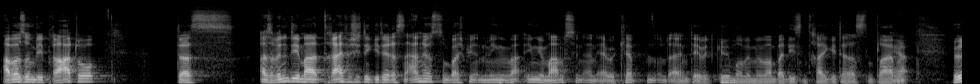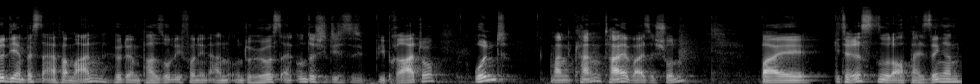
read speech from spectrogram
Aber so ein Vibrato, das also wenn du dir mal drei verschiedene Gitarristen anhörst, zum Beispiel Ingrid Malmsteen, einen Eric Clapton und einen David Gilmour, wenn wir mal bei diesen drei Gitarristen bleiben, ja. hör dir am besten einfach mal an, hör dir ein paar Soli von denen an und du hörst ein unterschiedliches Vibrato und man kann teilweise schon bei Gitarristen oder auch bei Sängern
